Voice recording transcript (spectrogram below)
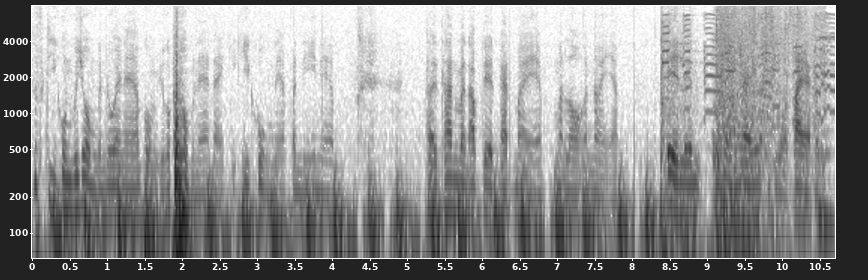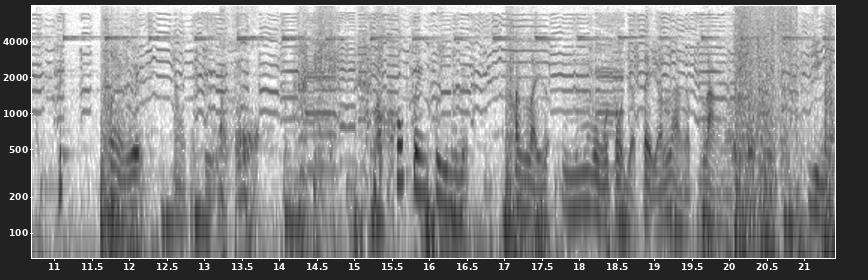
สวัสดีคุณผู้ชมกันด้วยนะครับผมอยู่กับผมนะนายกิกกี้คุงนะครับวันนี้นะครับททันมันอัปเดตแพทใหม่ครับมาลองกันหน่อยครับเอเลนยังไงหัวแตกเลยเฮ้ยแม่งเลยอ้าวผมฟิวโอ้โหเป่งปีนเลยอะไรล่ะโอ้โหโตะเยอะเตะย้อนหลังครับหลังนะโคตรเลยยิงอะ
